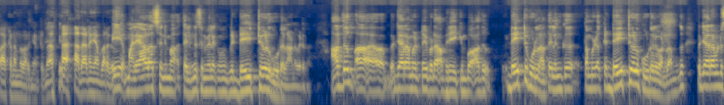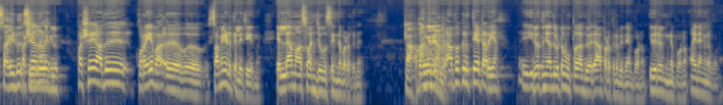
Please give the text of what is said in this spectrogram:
പാക്കണം എന്ന് പറഞ്ഞിട്ടുണ്ട്. അതാണ് ഞാൻ ഈ മലയാള സിനിമ തെലുങ്ക് സിനിമയിലൊക്കെ നമുക്ക് ഡേറ്റുകൾ കൂടുതലാണ് വരുന്നത്. അതും ജയറാം ജയറാമേട്ടൻ ഇവിടെ അഭിനയിക്കുമ്പോൾ അത് ഡേറ്റ് കൂടുതലാണ്. തെലുങ്ക് തമിഴൊക്കെ ഡേറ്റുകൾ കൂടുതലുണ്ട് നമുക്ക് ഇപ്പൊ ജയറാമേട്ടൻ സൈഡ് ആണെങ്കിലും പക്ഷേ അത് കുറെ സമയമെടുത്തല്ലേ ചെയ്യുന്നത്? എല്ലാ മാസവും അഞ്ചു ദിവസം ഇന്ന പടത്തിന്. അങ്ങനെയാണ് നമുക്ക് അപ്പൊ കൃത്യമായിട്ട് അറിയാം. ഇരുപത്തഞ്ചാം തീയതി തൊട്ട് മുപ്പതാം തീയതി വരെ ആ പടത്തിന് പിന്നെയും പോകണം. ഇതിനും ഇങ്ങനെ പോകണം. അതിനങ്ങനെ പോകണം.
